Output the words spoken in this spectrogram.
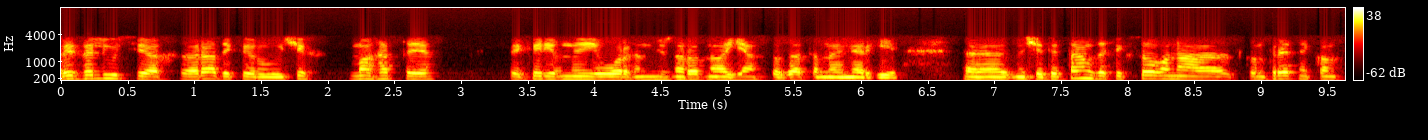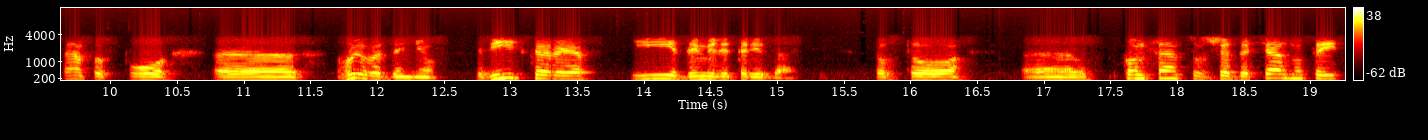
резолюціях Ради керуючих МАГАТЕ, це керівний орган Міжнародного агентства з атомної енергії. Е, значить, і там зафіксовано конкретний консенсус по е, виведенню військ РФ і демілітаризації. Тобто е, консенсус вже досягнутий,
